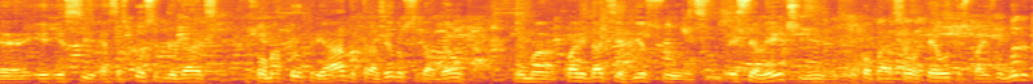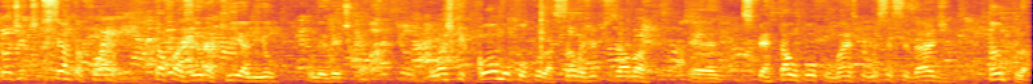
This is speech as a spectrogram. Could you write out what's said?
e- esse- essas possibilidades de forma apropriada, trazendo ao cidadão uma qualidade de serviço excelente em, em comparação até outros países do mundo. Então a gente, de certa forma, está fazendo aqui e ali o, o dever de casa. Eu acho que como população a gente precisava eh, despertar um pouco mais para a necessidade ampla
